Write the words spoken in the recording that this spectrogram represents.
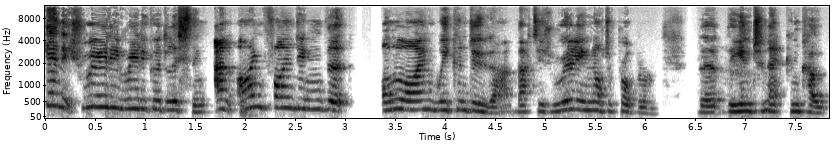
Again, it's really, really good listening. And I'm finding that online we can do that. That is really not a problem. The, the internet can cope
